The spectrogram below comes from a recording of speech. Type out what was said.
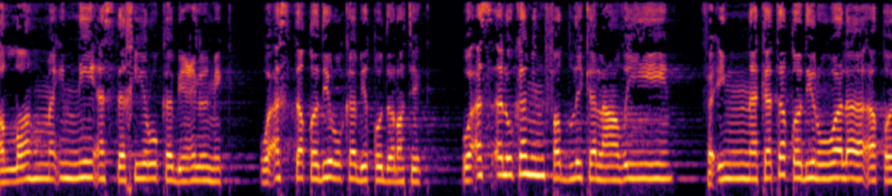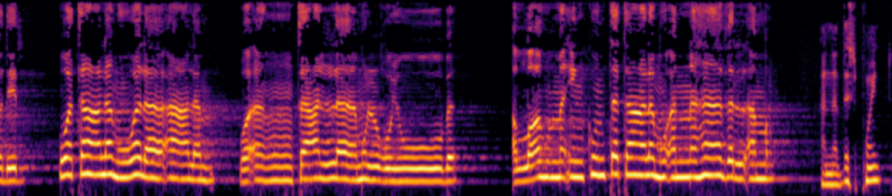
اللهم إني أستخيرك بعلمك وأستقدرك بقدرتك وأسألك من فضلك العظيم فإنك تقدر ولا أقدر وتعلم ولا أعلم وأنت علام الغيوب. اللهم إن كنت تعلم أن هذا الأمر And at this point,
